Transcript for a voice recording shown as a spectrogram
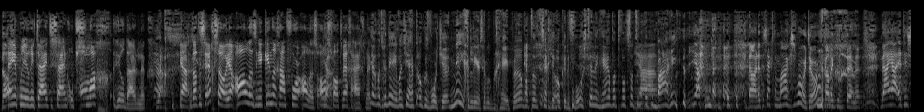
Dat, En je prioriteiten zijn op slag heel duidelijk. Ja. dat is echt zo. Ja, alles, je kinderen gaan voor alles. Alles Ja. valt weg eigenlijk. Ja, want René, want jij hebt ook het woordje nee geleerd, heb ik begrepen. Want dat zeg je ook in de voorstelling, hè? Wat, wat is dat, een Ja. openbaring? Ja, nou, dat is echt een magisch woord hoor, kan ik je vertellen. Nou ja, het is,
